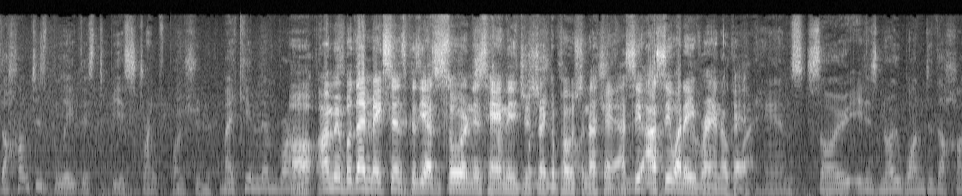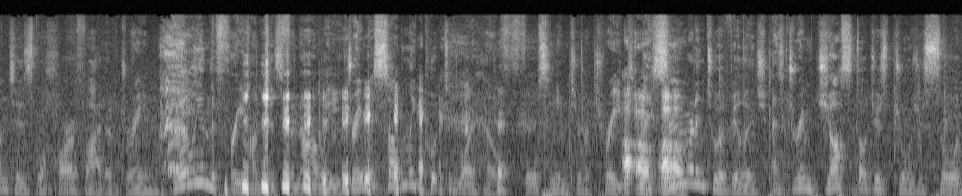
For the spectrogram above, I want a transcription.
the hunters believe this to be a strength potion, making them run. Oh, I mean, but that makes sense because he has a sword in his hand and he just drank a potion. Okay, I see- I see why they ran, okay. right hands, so it is no wonder the hunters were horrified of Dream. Early in the Free Hunters finale, Dream is suddenly put to low health, forcing him to retreat. Uh-oh, they soon uh-oh. run into a village as Dream just dodges George's sword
